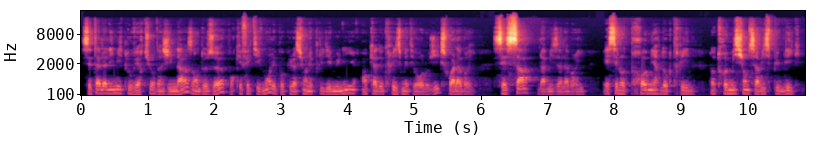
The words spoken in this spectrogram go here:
c'est à la limite l'ouverture d'un gymnase en deux heures pour qu'effectivement les populations les plus démunies en cas de crise météorologique soient à l'abri. C'est ça la mise à l'abri. Et c'est notre première doctrine, notre mission de service public,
